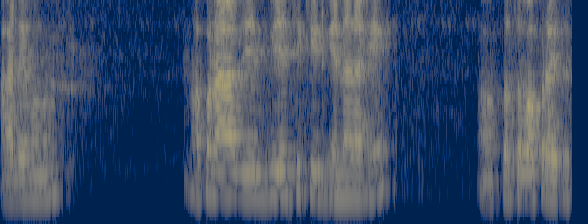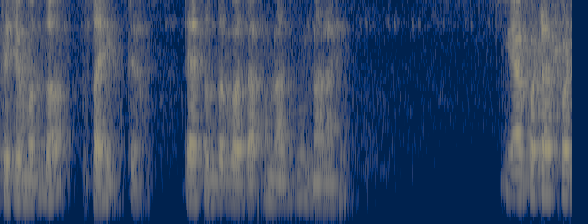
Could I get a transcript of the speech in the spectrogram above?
आले म्हणून. आपण आज S B N C kit घेणार आहे. कसं वापरायचं त्याच्यामधलं साहित्य. त्या संदर्भात आपण आज बोलणार आहे. या पटापट.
